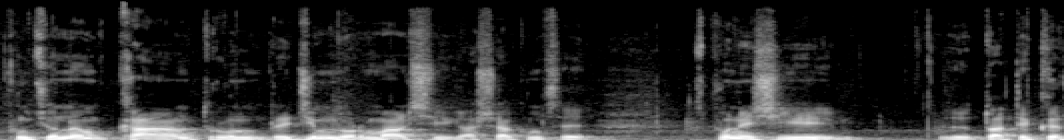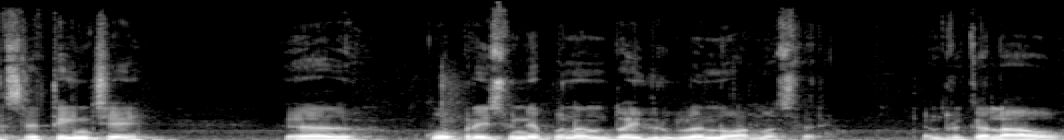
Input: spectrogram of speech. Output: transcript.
funcționăm ca într-un regim normal și așa cum se spune și uh, toate cărțile tehnice, uh, cu o presiune până în 2,9 atmosfere. Pentru că la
